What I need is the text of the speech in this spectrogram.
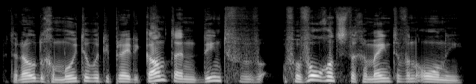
Met de nodige moeite wordt hij predikant en dient vervolgens de gemeente van Olney.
